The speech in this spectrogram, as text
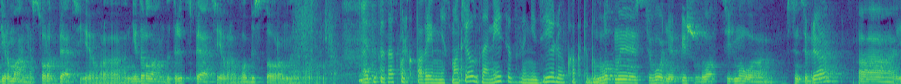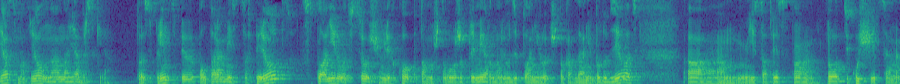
Германия 45 евро, Нидерланды 35 евро в обе стороны. Это ты за сколько по времени смотрел? За месяц, за неделю? Как это было? Ну, вот мы сегодня пишем 27 сентября, а я смотрел на ноябрьские. То есть, в принципе, полтора месяца вперед. Спланировать все очень легко, потому что уже примерно люди планируют, что когда они будут делать. А, и, соответственно, ну вот текущие цены.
